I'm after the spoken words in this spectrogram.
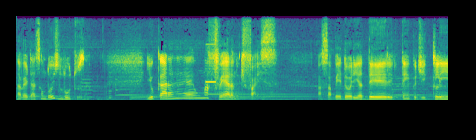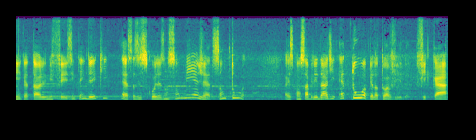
Na verdade, são dois lutos, né? E o cara é uma fera no que faz a sabedoria dele, o tempo de clínica e tal, ele me fez entender que essas escolhas não são minhas, Jeto, são tuas. A responsabilidade é tua pela tua vida. Ficar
